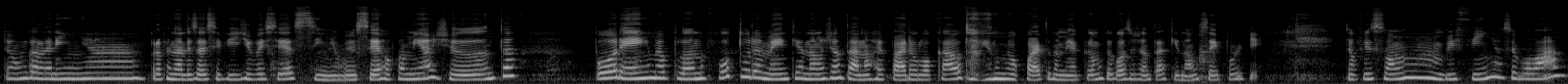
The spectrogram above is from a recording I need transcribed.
Então, galerinha, pra finalizar esse vídeo vai ser assim, eu encerro com a minha janta, porém, meu plano futuramente é não jantar, não repare o local, eu tô aqui no meu quarto, na minha cama, que eu gosto de jantar aqui, não sei porquê. Então, eu fiz só um bifinho cebolado,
